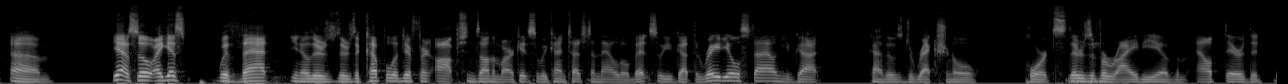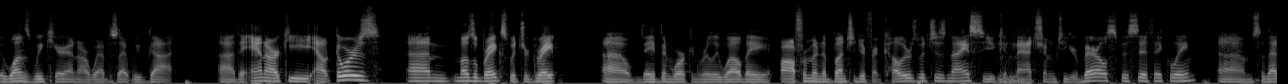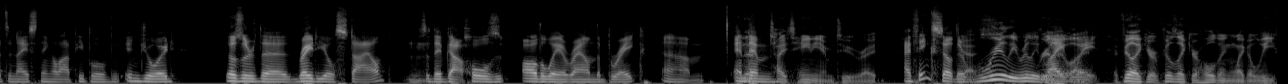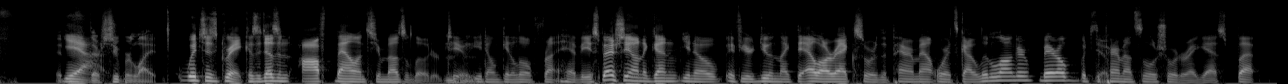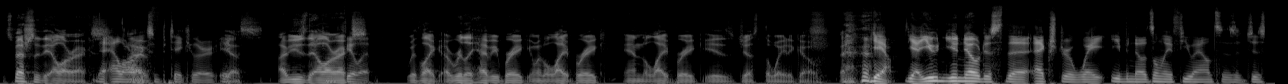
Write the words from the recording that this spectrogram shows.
Yeah. um, yeah. So I guess with that, you know, there's there's a couple of different options on the market. So we kind of touched on that a little bit. So you've got the radial style, and you've got kind of those directional ports. There's Mhm. a variety of them out there. The the ones we carry on our website, we've got uh, the Anarchy Outdoors um, muzzle brakes, which are great. Uh, they've been working really well. They offer them in a bunch of different colors, which is nice. So you can Mhm. match them to your barrel specifically. Um, so that's a nice thing. A lot of people have enjoyed. Those are the radial style. So Mhm. they've got holes all the way around the brake. Um, And they're then titanium too, right? I think so. They're Yes. really, really, Really light. lightweight, I feel like you're. It feels like you're holding like a leaf. It- Yeah. they're super light. which is great because it doesn't off balance your muzzle loader too. Mhm. You don't get a little front heavy, especially on a gun. You know, if you're doing like the LRX or the Paramount, where it's got a little longer barrel, which the Paramount's a little shorter, I guess. But Especially the LRX. the LRX I've- in particular, it, yes, I've used the LRX with like a really heavy brake and with a light brake, and the light brake is just the way to go. yeah, yeah. You you notice the extra weight, even though it's only a few ounces. It just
